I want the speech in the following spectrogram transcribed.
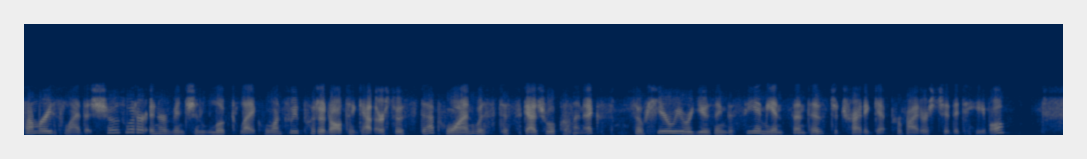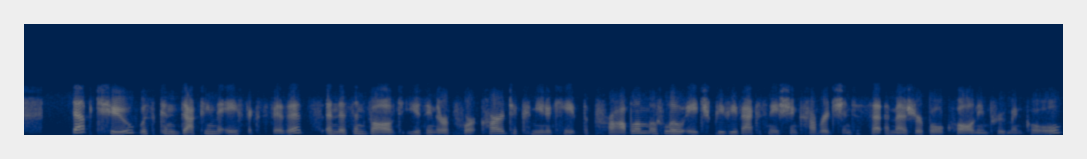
summary slide that shows what our intervention looked like once we put it all together. So step one was to schedule clinics. So here we were using the CME incentives to try to get providers to the table. Step two was conducting the AFIX visits, and this involved using the report card to communicate the problem of low HPV vaccination coverage and to set a measurable quality improvement goal.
